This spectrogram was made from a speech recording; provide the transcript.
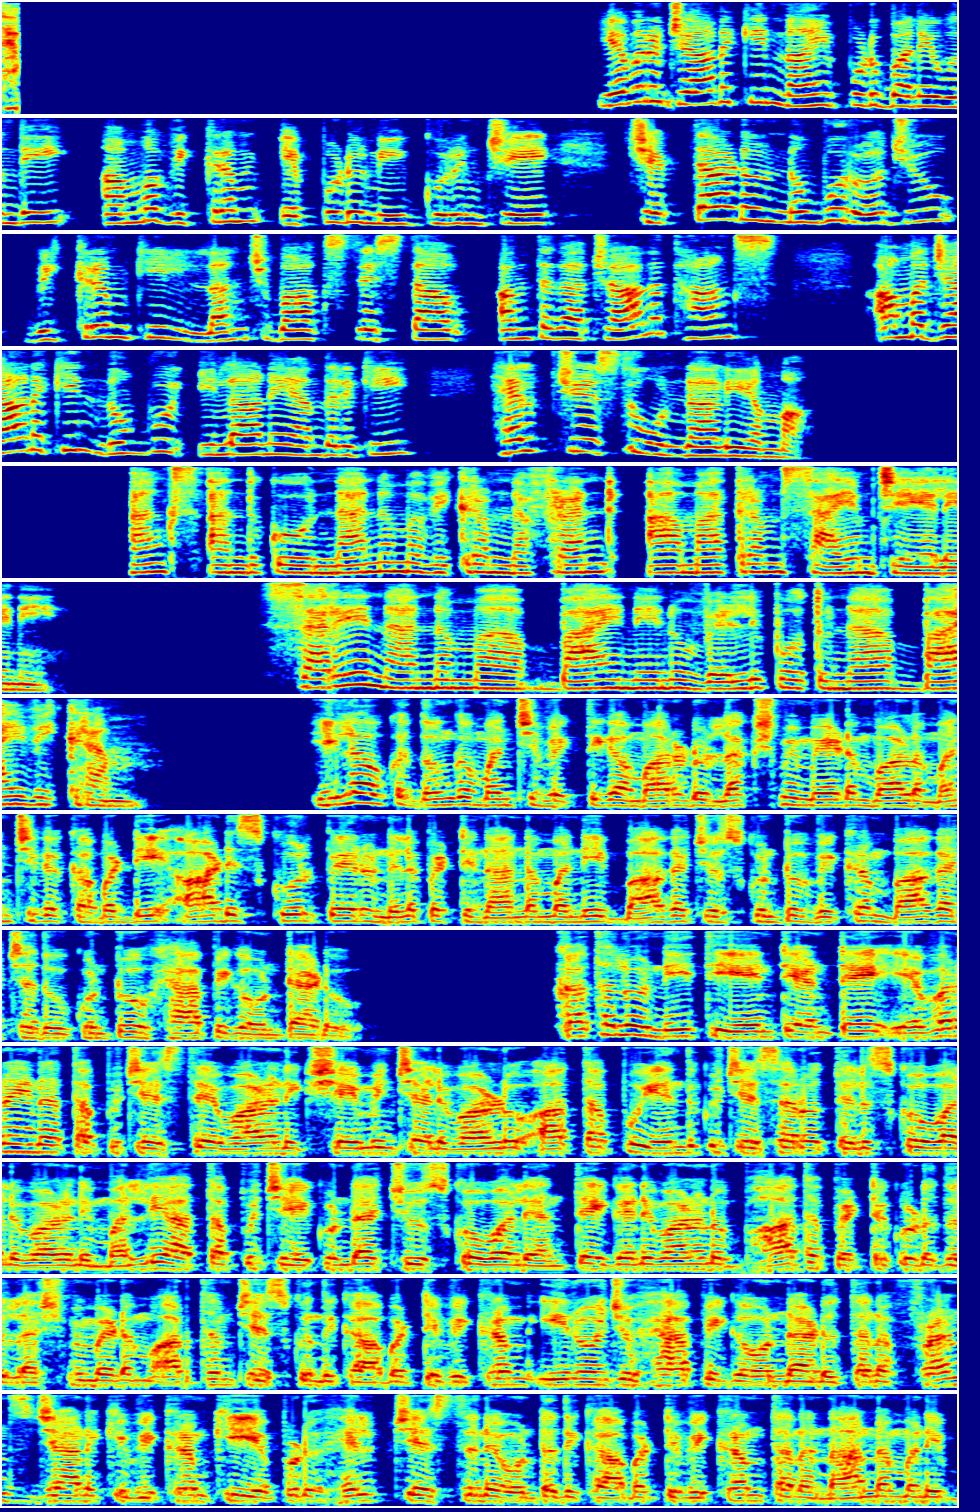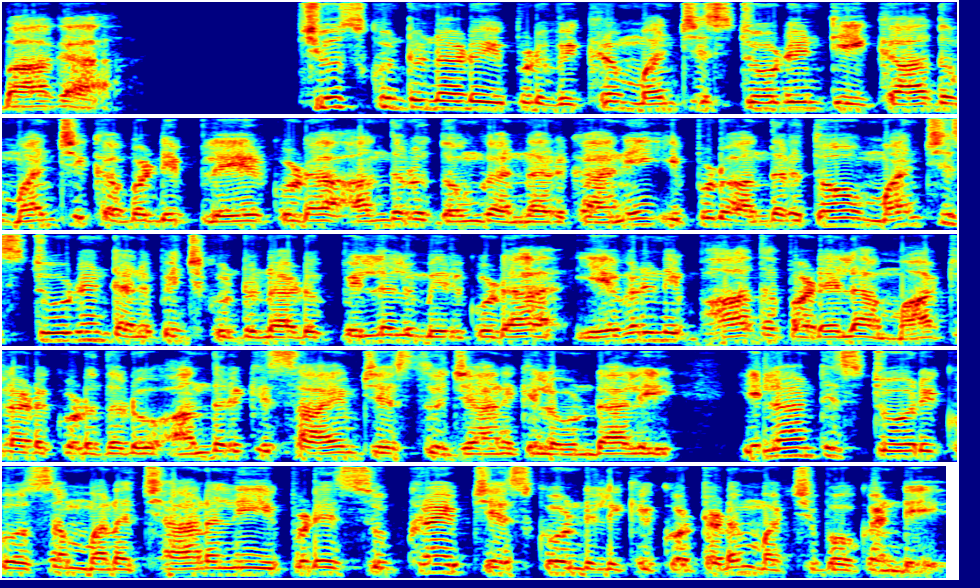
ఎవరు జానకి నా ఇప్పుడు బనే ఉంది? అమ్మ విక్రమ్ ఎప్పుడు నీ గురించే చెప్తాడు నువ్వు రోజు విక్రమ్కి లంచ్ బాక్స్ తెస్తావు. అంతగా చాలా థాంక్స్. అమ్మ జానకి నువ్వు ఇలానే అందరికి హెల్ప్ చేస్తూ ఉండాలి అమ్మ. థాంక్స్ అందుకు నాన్నమ్మ విక్రమ్ నా ఫ్రెండ్ ఆ మాత్రం సాయం చేయలేని. సరే నాన్నమ్మ బాయ్ నేను వెళ్ళిపోతున్నా. బాయ్ విక్రమ్. ఇలా ఒక దొంగ మంచి వ్యక్తిగా మారడు. లక్ష్మి మేడం వాళ్ళ మంచిగా కబడ్డీ ఆడి స్కూల్ పేరు నిలబెట్టి నాన్నమ్మని బాగా చూసుకుంటూ విక్రమ్ బాగా చదువుకుంటూ హ్యాపీగా ఉంటాడు. కథలో నీతి ఏంటి అంటే ఎవరైనా తప్పు చేస్తే వాళ్ళని క్షమించాలి. వాళ్ళు ఆ తప్పు ఎందుకు చేశారో తెలుసుకోవాలి. వాళ్ళని మళ్ళీ ఆ తప్పు చేయకుండా చూసుకోవాలి. అంతేగాని వాళ్ళను బాధ పెట్టకూడదు. లక్ష్మి మేడం అర్థం చేసుకుంది కాబట్టి విక్రమ్ ఈ రోజు హ్యాపీగా ఉన్నాడు. తన ఫ్రెండ్స్ జానికి విక్రమ్కి ఎప్పుడు హెల్ప్ చేస్తూనే ఉంటది కాబట్టి విక్రమ్ తన నాన్నమ్మని బాగా చూసుకుంటున్నాడు. ఇప్పుడు విక్రమ్ మంచి స్టూడెంట్ ఈ కాదు మంచి కబడ్డీ ప్లేయర్ కూడా అందరూ దొంగ అన్నారు. కానీ ఇప్పుడు అందరితో మంచి స్టూడెంట్ అనిపించుకుంటున్నాడు. పిల్లలు మీరు కూడా ఎవరిని బాధపడేలా మాట్లాడకూడదు అందరికి సాయం చేస్తూ జానకిలో ఉండాలి. ఇలాంటి స్టోరీ కోసం మన ఛానల్ని ఇప్పుడే సబ్స్క్రైబ్ చేసుకోండి. లికి కొట్టడం మర్చిపోకండి.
